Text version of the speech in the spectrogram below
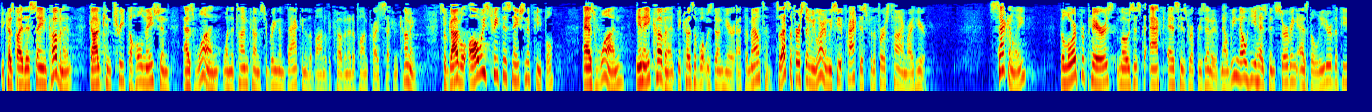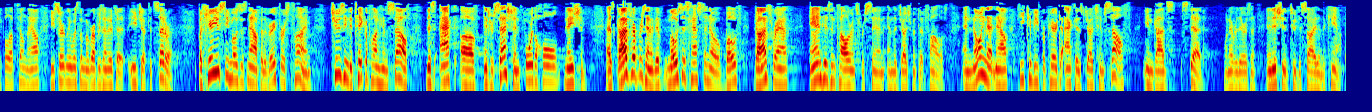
Because by this same covenant, God can treat the whole nation as one when the time comes to bring them back into the bond of the covenant upon Christ's second coming. So God will always treat this nation of people as one in a covenant because of what was done here at the mountain. So that's the first thing we learn, and we see it practiced for the first time right here. Secondly, the Lord prepares Moses to act as his representative. Now, we know he has been serving as the leader of the people up till now. He certainly was the representative to Egypt, etc. But here you see Moses now, for the very first time, choosing to take upon himself this act of intercession for the whole nation. As God's representative, Moses has to know both God's wrath and his intolerance for sin and the judgment that follows. And knowing that now, he can be prepared to act as judge himself in God's stead whenever there is a, an issue to decide in the camp.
